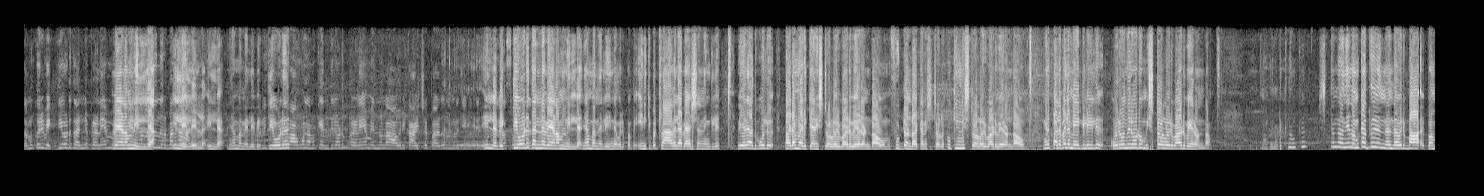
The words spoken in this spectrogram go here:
നമുക്കൊരു വ്യക്തിയോട് തന്നെ പ്രണയം വേണമെന്നില്ല. ഇല്ല ഇല്ല ഇല്ല ഇല്ല. ഞാൻ പറഞ്ഞില്ലേ വ്യക്തിയോട് നമുക്ക് എന്തിനോടും പ്രണയം എന്നുള്ള ആ ഒരു കാഴ്ചപ്പാട് നമ്മുടെ ജീവിതത്തിൽ ഇല്ല വ്യക്തിയോട് തന്നെ വേണം എന്നില്ല ഞാൻ പറഞ്ഞില്ലേ ഇന്ന പോലെ ഇപ്പം എനിക്കിപ്പോൾ ട്രാവൽ എങ്കിൽ വേറെ അതുപോലെ പടം വരയ്ക്കാൻ ഇഷ്ടമുള്ള ഒരുപാട് പേരുണ്ടാവും. ഫുഡ് ഉണ്ടാക്കാൻ ഇഷ്ടമുള്ള കുക്കിംഗ് ഇഷ്ടമുള്ള ഒരുപാട് പേരുണ്ടാവും. അങ്ങനെ പല പല മേഖലയിൽ ഓരോന്നിനോടും ഇഷ്ടമുള്ള ഒരുപാട് പേരുണ്ടാവും. അതിനോടൊക്കെ നമുക്ക് ഇഷ്ടം തോന്നിയാൽ നമുക്കത് എന്താ ഒരു ബാ ഇപ്പം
